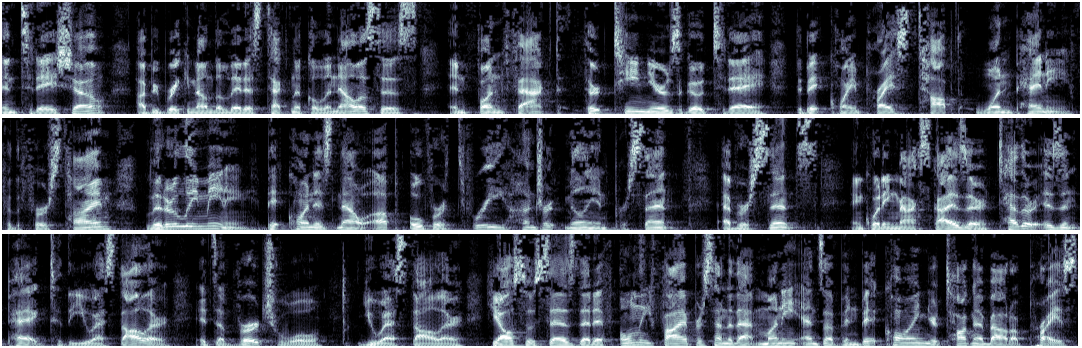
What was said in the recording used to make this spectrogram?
In today's show, I'll be breaking down the latest technical analysis and fun fact, 13 years ago today, the Bitcoin price topped one penny for the first time, literally meaning Bitcoin is now up over 300 million percent ever since. And quoting Max Keiser, Tether isn't pegged to the US dollar. It's a virtual US dollar. He also says that if only 5% of that money ends up in Bitcoin, you're talking about a price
